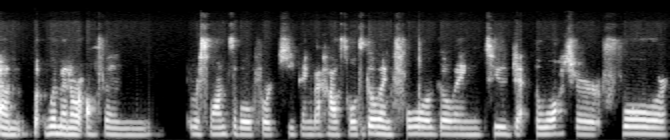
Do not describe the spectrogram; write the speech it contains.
um, but women are often responsible for keeping the household going, for going to get the water, for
